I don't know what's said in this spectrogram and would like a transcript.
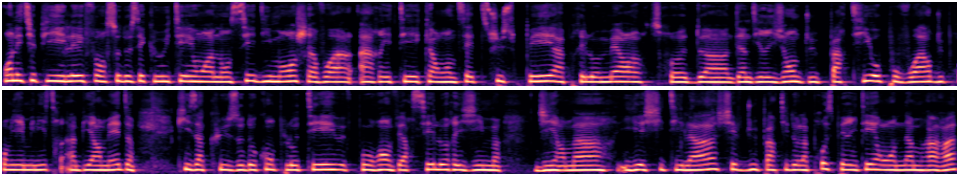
En Éthiopie, les forces de sécurité ont annoncé dimanche avoir arrêté 47 suspects après le meurtre d'un dirigeant du parti au pouvoir du Premier ministre Abiy Ahmed, qu'ils accusent de comploter pour renverser le régime. Djirma Yeshitila, chef du Parti de la Prospérité en Amrara,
